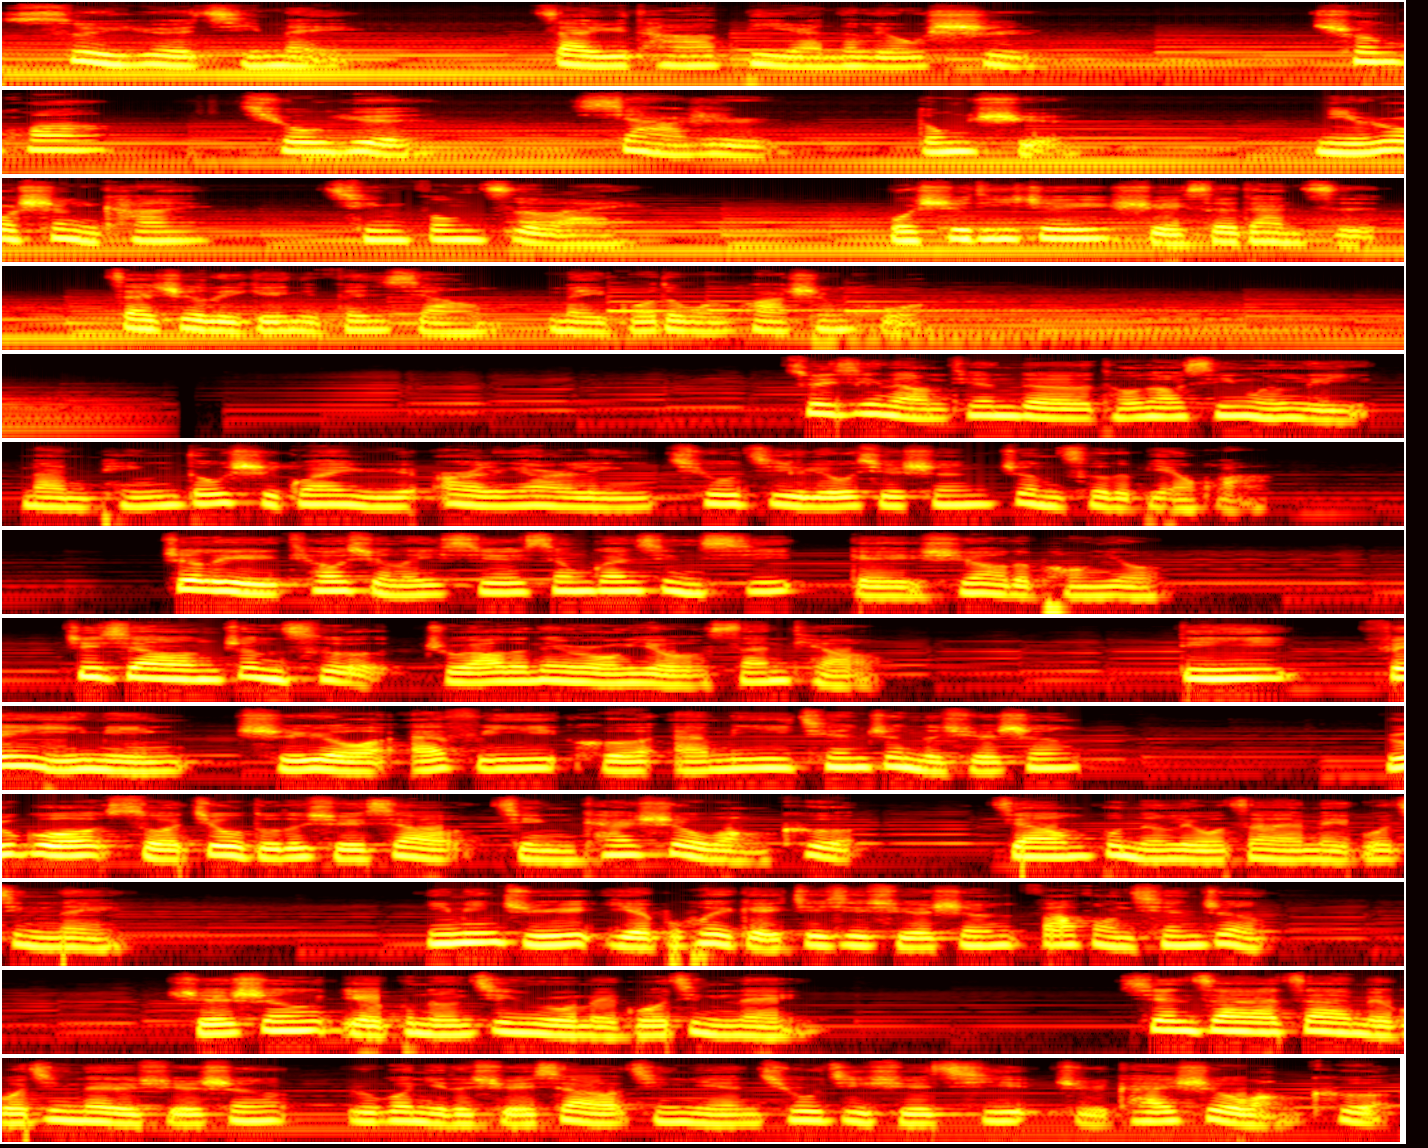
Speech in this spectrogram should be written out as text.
岁月极美，在于它必然的流逝。春花、秋月、夏日、冬雪，你若盛开，清风自来。我是 DJ 水色淡子，在这里给你分享美国的文化生活。最近两天的头条新闻里，满屏都是关于2020秋季留学生政策的变化。这里挑选了一些相关信息给需要的朋友。这项政策主要的内容有三条：第一，非移民持有 F1 和 M1 签证的学生，如果所就读的学校仅开设网课，将不能留在美国境内，移民局也不会给这些学生发放签证，学生也不能进入美国境内。现在在美国境内的学生，如果你的学校今年秋季学期只开设网课，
